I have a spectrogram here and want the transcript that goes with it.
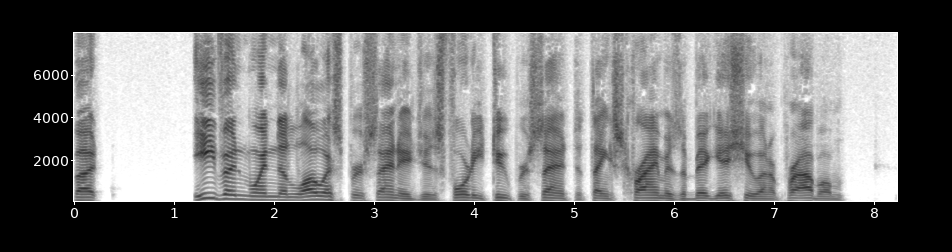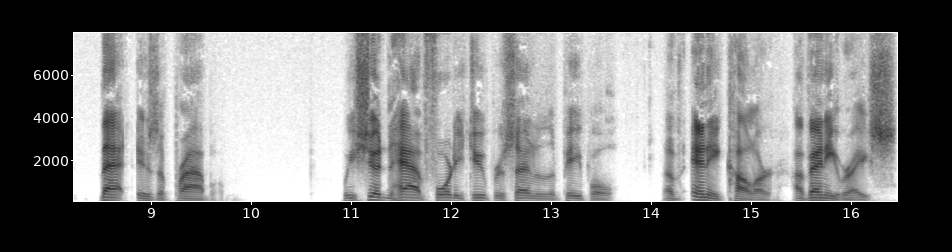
But even when the lowest percentage is 42% that thinks crime is a big issue and a problem, that is a problem. We shouldn't have 42% of the people of any color, of any race,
